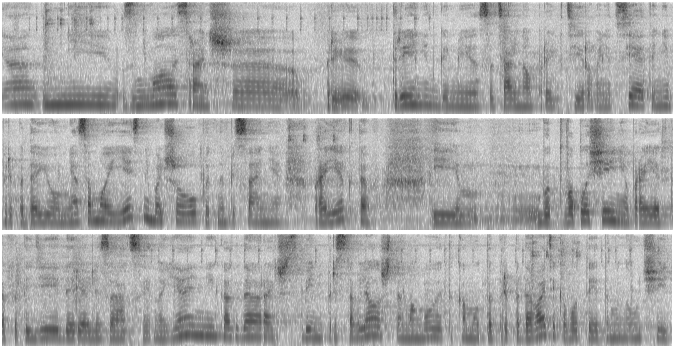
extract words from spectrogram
Я не занималась раньше при- тренингами социального проектирования, я это не преподаю. У меня самой есть небольшой опыт написания проектов и вот воплощения проектов от идеи до реализации, но я никогда раньше себе не представляла, что я могу это кому-то преподавать и кого-то этому научить.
